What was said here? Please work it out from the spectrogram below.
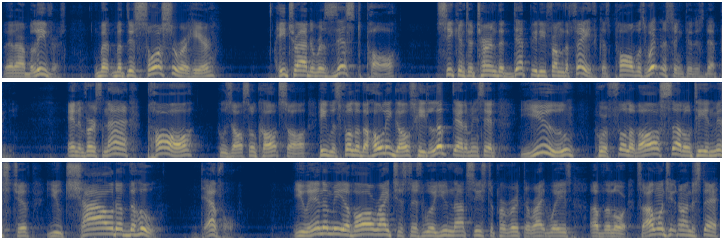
that are believers. But but this sorcerer here, he tried to resist Paul, seeking to turn the deputy from the faith, because Paul was witnessing to this deputy. And in verse 9, Paul, who's also called Saul, he was full of the Holy Ghost. He looked at him and said, you who are full of all subtlety and mischief, you child of the who? Devil. You enemy of all righteousness, will you not cease to pervert the right ways of the Lord? So I want you to understand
